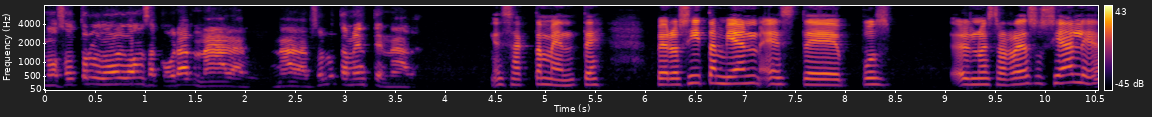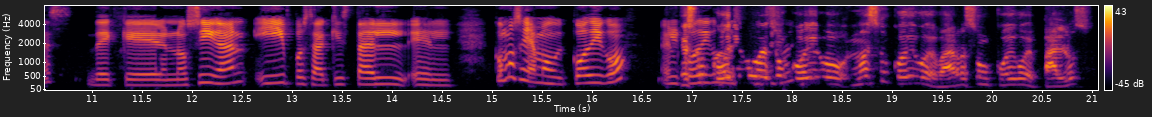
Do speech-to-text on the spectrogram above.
nosotros no les vamos a cobrar nada, nada, absolutamente nada. Exactamente. Pero sí, también, este, pues, en nuestras redes sociales, de que nos sigan y pues aquí está el, el ¿cómo se llama? ¿El código? El código, es un código, no es un código de barra, es un código de palos.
